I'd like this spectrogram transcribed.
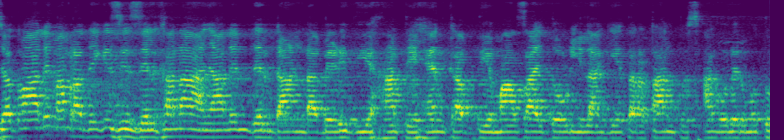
যত আলেম আমরা দেখেছি, জেলখানায় আলেমদের ডান্ডা বেড়ি দিয়ে হাতে হ্যান্ডকাপ দিয়ে মাথায় দড়ি লাগিয়ে তারা টানতো ছাগলের মতো।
